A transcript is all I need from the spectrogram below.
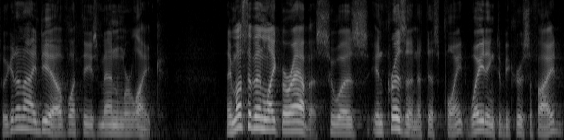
So we get an idea of what these men were like. They must have been like Barabbas, who was in prison at this point, waiting to be crucified.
